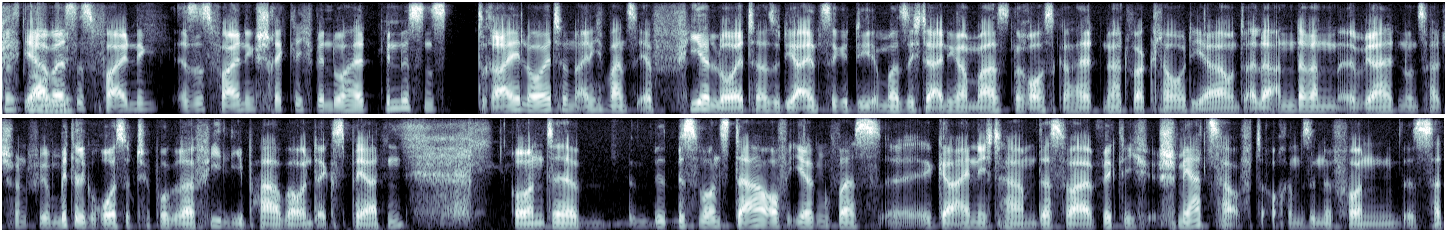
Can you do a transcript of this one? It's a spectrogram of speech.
ja aber es ist, vor allen Dingen, es ist vor allen Dingen schrecklich, wenn du halt mindestens drei Leute und eigentlich waren es eher vier Leute, also die einzige, die immer sich da einigermaßen rausgehalten hat, war Claudia und alle anderen, äh, wir halten uns halt schon für mittelgroße Typografie-Liebhaber und Experten. Und äh, bis wir uns da auf irgendwas äh, geeinigt haben, das war wirklich schmerzhaft, auch im Sinne von, es hat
